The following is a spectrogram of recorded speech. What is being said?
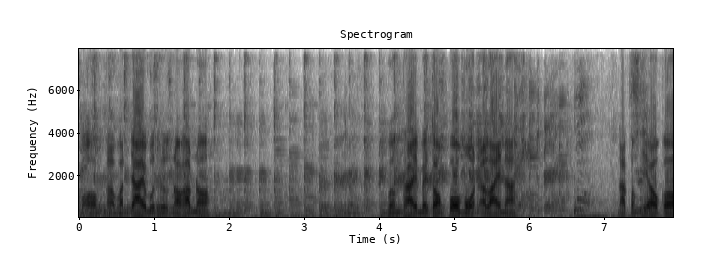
หมอมกับวันย่ายบ่ถึงเนาะครับเนาะ เมืองไทยไม่ต้องโปรโมทอะไรนะ นักท่องเที่ยวก็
